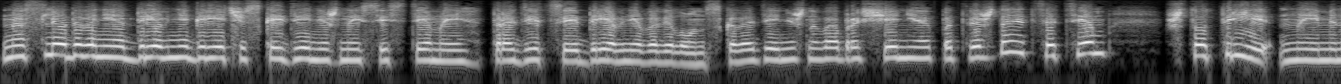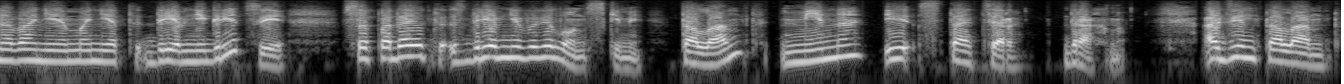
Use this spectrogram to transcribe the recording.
Наследование древнегреческой денежной системой традиции древневавилонского денежного обращения подтверждается тем, что три наименования монет Древней Греции совпадают с древневавилонскими: талант, мина и статер драхма. Один талант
